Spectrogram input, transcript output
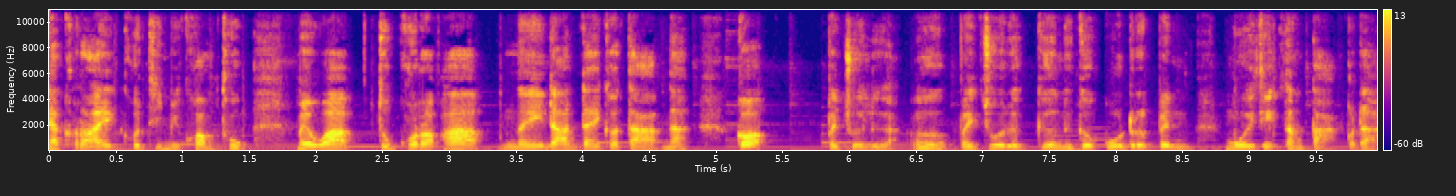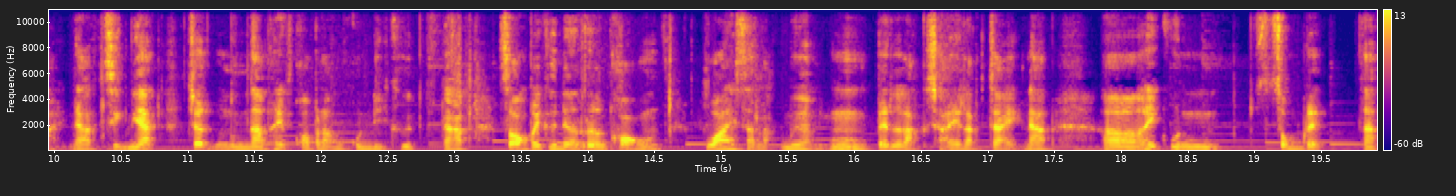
ยากไร้คนที่มีความทุกข์ไม่ว่าทุกขภาพในด้านใดก็ตามนะ ก็ไปช่วยเหลือ เออ ไปช่วยเหลือเกื้อหนึ่งเกื้อกูลหรือเป็นมวยที่ต่างๆ ก็ได้นะครับ สิ่งนี้จะหนุนนำให้ความรักของคุณดีขึ้นนะครับสองไปขึ้นในเรื่องของไหว้สลักเมือง อืม เป็นหลักชัยหลักใจนะเอ่อให้คุณสำเร็จนะ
